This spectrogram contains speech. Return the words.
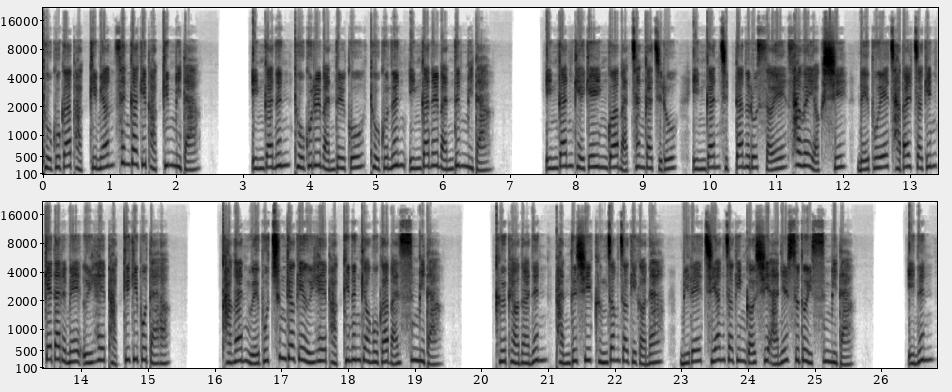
도구가 바뀌면 생각이 바뀝니다. 인간은 도구를 만들고 도구는 인간을 만듭니다. 인간 개개인과 마찬가지로 인간 집단으로서의 사회 역시 내부의 자발적인 깨달음에 의해 바뀌기보다 강한 외부 충격에 의해 바뀌는 경우가 많습니다. 그 변화는 반드시 긍정적이거나 미래 지향적인 것이 아닐 수도 있습니다. 이는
